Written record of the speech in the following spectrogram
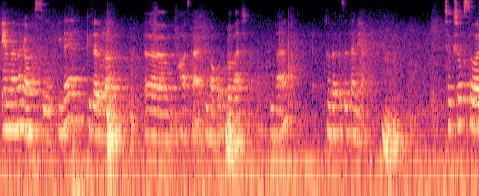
én már nagyon hosszú ideje kizárólag használt ruhaboltba mhm. vásárolok ruhát, többek között emiatt. Uh-huh. Csak sokszor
